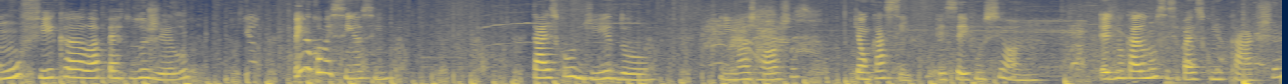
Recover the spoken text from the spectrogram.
Um fica lá perto do gelo, Bem no comecinho, assim. Tá escondido em umas rochas, que é um cacifo. Esse aí funciona. Ele, no caso, eu não sei se parece como caixa.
